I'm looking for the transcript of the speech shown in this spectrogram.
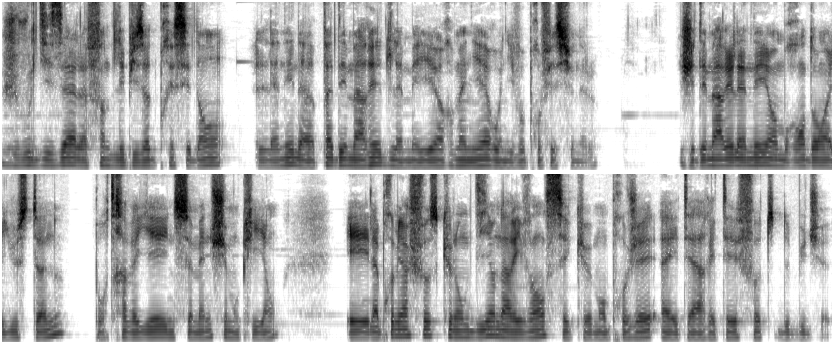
Je vous le disais à la fin de l'épisode précédent, l'année n'a pas démarré de la meilleure manière au niveau professionnel. J'ai démarré l'année en me rendant à Houston pour travailler une semaine chez mon client, et la première chose que l'on me dit en arrivant, c'est que mon projet a été arrêté faute de budget.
